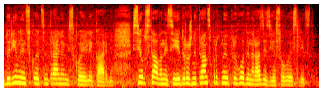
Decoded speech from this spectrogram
до Рівненської центральної міської лікарні. Всі обставини цієї дорожньо-транспортної пригоди наразі з'ясовує слідство.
